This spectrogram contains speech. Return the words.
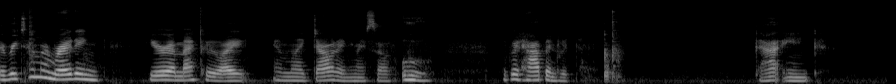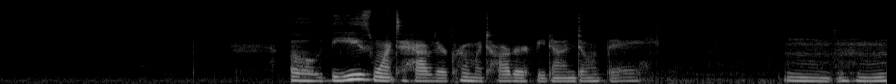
Every time I'm writing Yurameku, I am like doubting myself. Ooh, Look what happened with that ink. Oh, these want to have their chromatography done, don't they? Mm, mm-hmm.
